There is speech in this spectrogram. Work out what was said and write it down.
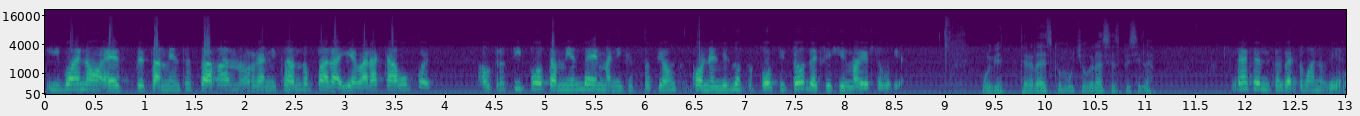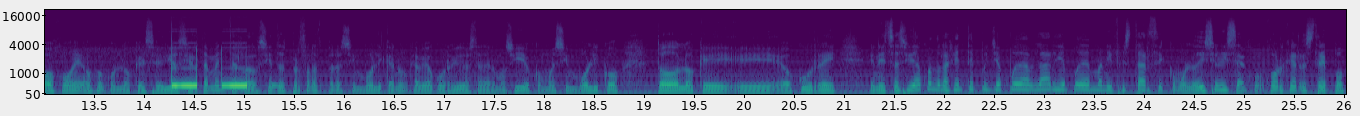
y bueno, este también se estaban organizando para llevar a cabo pues otro tipo también de manifestación con el mismo propósito de exigir mayor seguridad. Muy bien, te agradezco mucho. Gracias, Priscila. Gracias, Luis Alberto. Buenos días. Ojo, eh, ojo con lo que se dio, ciertamente, a 200 personas, pero es simbólica. Nunca había ocurrido esto en Hermosillo, como es simbólico todo lo que eh, ocurre en esta ciudad cuando la gente pues ya puede hablar, ya puede manifestarse. Como lo dice ahorita Jorge Restrepo,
